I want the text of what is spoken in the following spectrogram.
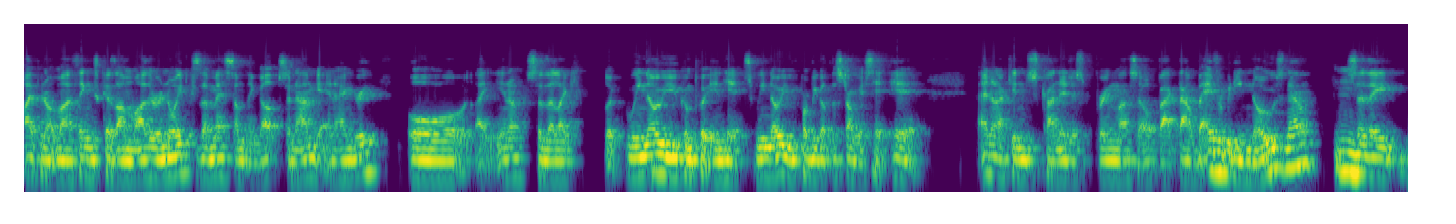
hyping up my things because I'm either annoyed because I messed something up, so now I'm getting angry, or like you know, so they're like, look, we know you can put in hits. We know you've probably got the strongest hit here, and I can just kind of just bring myself back down. But everybody knows now, Mm. so they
